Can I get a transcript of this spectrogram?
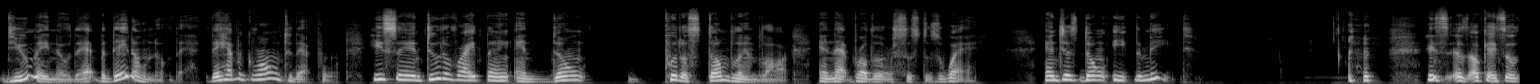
You may know that, but they don't know that. They haven't grown to that point. He's saying do the right thing and don't put a stumbling block in that brother or sister's way. And just don't eat the meat. he says, okay, so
